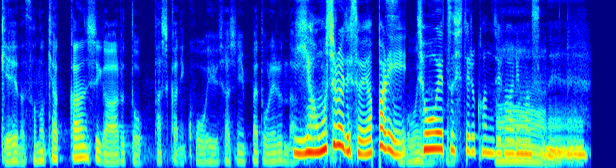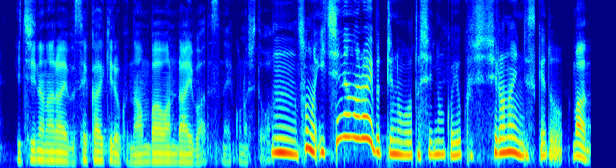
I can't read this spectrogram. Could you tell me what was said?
げえな。その客観視があると確かにこういう写真いっぱい撮れるんだ。いや面白いですよ。やっぱり超越してる感じがありますね。17ライブ世界記録ナンバーワンライバーですねこの人は、うん、その17ライブっていうのが私なんかよく知らないんですけど、ま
